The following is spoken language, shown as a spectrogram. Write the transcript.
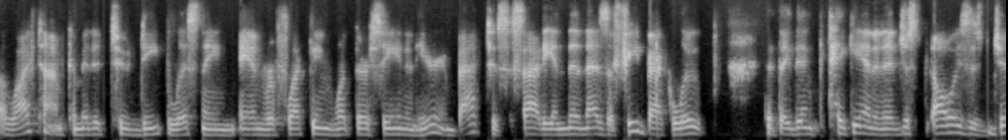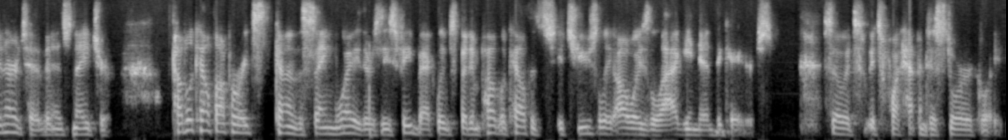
a lifetime committed to deep listening and reflecting what they're seeing and hearing back to society. And then as a feedback loop that they then take in, and it just always is generative in its nature public health operates kind of the same way there's these feedback loops but in public health it's it's usually always lagging indicators so it's it's what happened historically.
